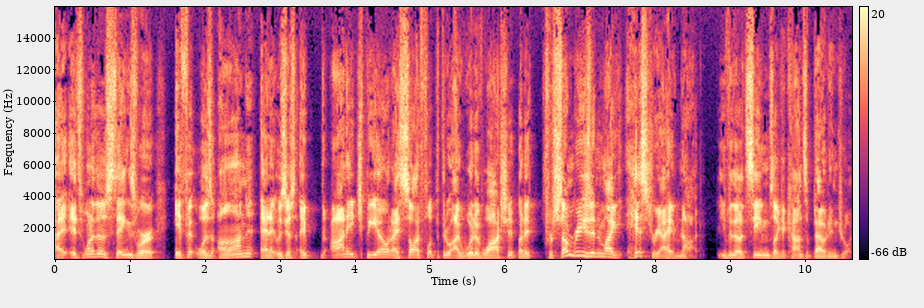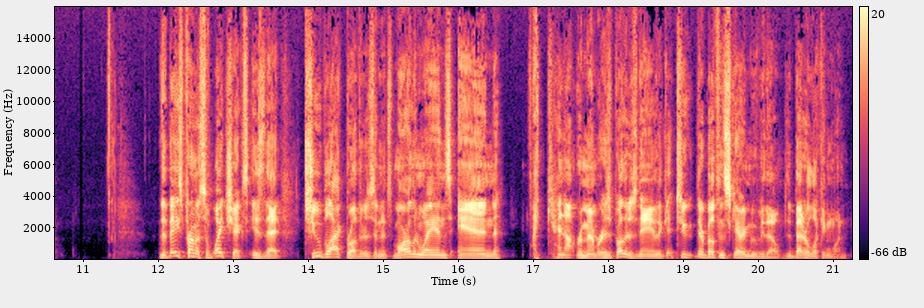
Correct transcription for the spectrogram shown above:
I, it's one of those things where if it was on and it was just a, on HBO and I saw it flip through, I would have watched it. But it, for some reason in my history, I have not, even though it seems like a concept I would enjoy. The base premise of White Chicks is that two black brothers, and it's Marlon Wayans and I cannot remember his brother's name. They get two, they're both in Scary Movie though, the better looking one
